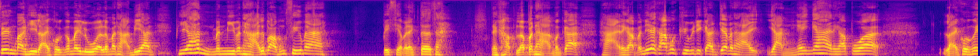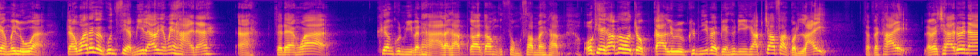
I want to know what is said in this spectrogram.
ซึ่งบางทีหลายคนก็ไม่รู้แล้วมาถามพี่อั้นพี่อั้นมันมีปัญหาหรือเปล่ามึงซื้อมา ไปเสียบอะแดปเตอร์ซะนะครับแล้วปัญหามันก็หายนะครับ อันนี้นะครับก็คือวิธีการแก้ปัญหาอย่างง่าย ๆนะครับ เพราะว่าหลายคนก็ยังไม่รู้อะแต่ว่าถ้าเกิดคุณเสียบนี้แล้วยังไม่หายนะอะแสดงว่า เครื่องคุณมีปัญหานะครับ ก็ต้องส่งซ่อมนะครับ โอเคครับเราจบการรีวิวคลิปนี้ไปเพียงเท่านี้ครับ ชอบฝากกดไลค์ subscribe แล้วก็แชร์ด้วยนะ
